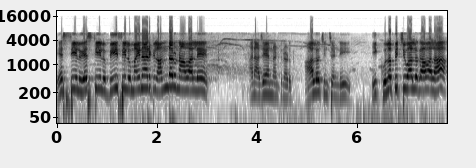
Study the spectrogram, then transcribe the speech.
ఎస్సీలు ఎస్టీలు బీసీలు మైనారిటీలు అందరూ నా వాళ్ళే అని అజయన్ అంటున్నాడు. ఆలోచించండి. ఈ కుల పిచ్చి వాళ్ళు కావాలా?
